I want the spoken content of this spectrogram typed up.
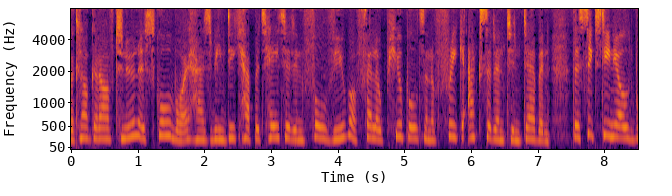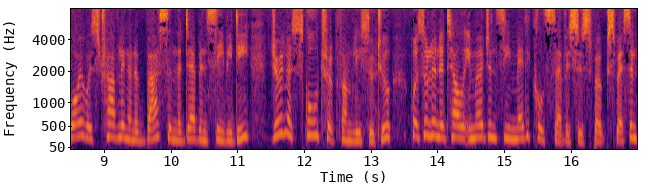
o'clock good afternoon. A schoolboy has been decapitated in full view of fellow pupils in a freak accident in Durban. The 16-year-old boy was traveling on a bus in the Durban CBD during a school trip from Lesotho. KwaZulu-Natal Emergency Medical Services spokesperson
